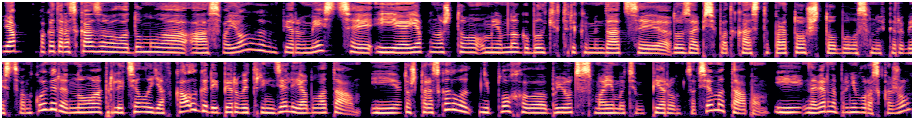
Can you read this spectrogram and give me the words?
Я пока ты рассказывала, думала о своем первом месяце, и я поняла, что у меня много было каких-то рекомендаций до записи подкаста про то, что было со мной в первый месяц в Ванкувере, но прилетела я в Калгари, и первые три недели я была там. И то, что рассказывала, неплохо бьется с моим этим первым совсем этапом. И, наверное, про него расскажу.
